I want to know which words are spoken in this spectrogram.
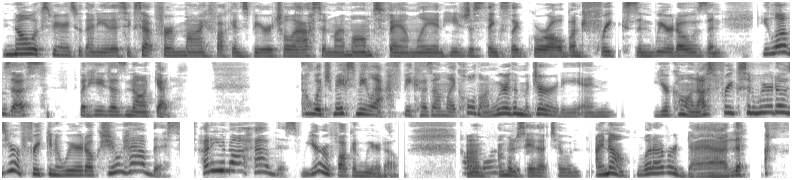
no experience with any of this except for my fucking spiritual ass and my mom's family. And he just thinks like we're all a bunch of freaks and weirdos. And he loves us, but he does not get it. Which makes me laugh because I'm like, hold on, we're the majority. And you're calling us freaks and weirdos? You're a freaking a weirdo because you don't have this. How do you not have this? You're a fucking weirdo. Um, I'm going to say that to him. I know. Whatever, dad.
